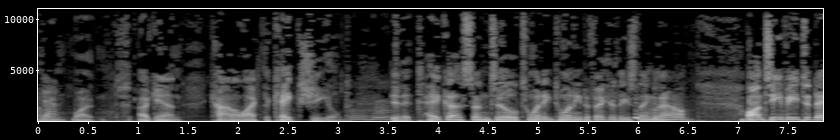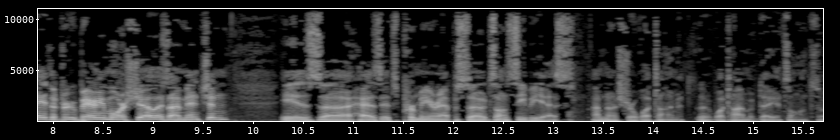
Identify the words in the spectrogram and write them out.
I Yeah. mean, what again? Kind of like the cake shield. Mm-hmm. Did it take us until 2020 to figure these things out? On TV today, the Drew Barrymore show, as I mentioned, is uh, has its premiere episodes on CBS. I'm not sure what time uh, what time of day it's on, so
